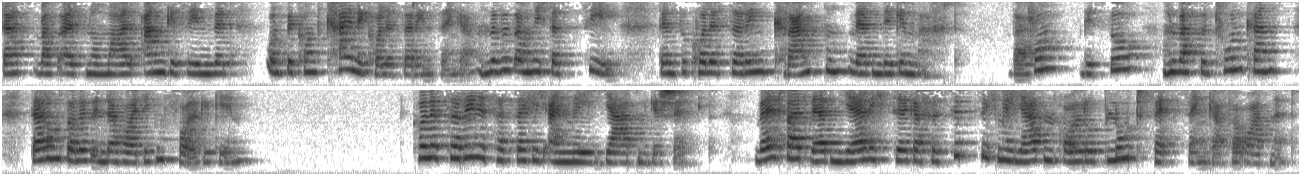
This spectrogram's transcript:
das, was als normal angesehen wird und bekommt keine Cholesterinsenker? Und das ist auch nicht das Ziel, denn zu Cholesterinkranken werden wir gemacht. Warum, wieso und was du tun kannst, darum soll es in der heutigen Folge gehen. Cholesterin ist tatsächlich ein Milliardengeschäft. Weltweit werden jährlich ca. für 70 Milliarden Euro Blutfettsenker verordnet.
